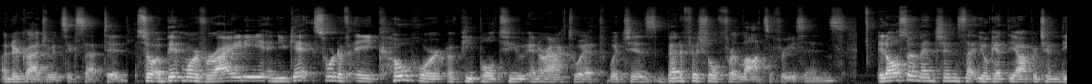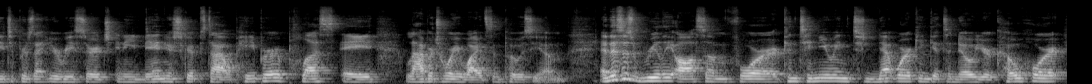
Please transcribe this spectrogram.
undergraduates accepted. So a bit more variety and you get sort of a cohort of people to interact with which is beneficial for lots of reasons. It also mentions that you'll get the opportunity to present your research in a manuscript style paper plus a laboratory wide symposium. And this is really awesome for continuing to network and get to know your cohort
